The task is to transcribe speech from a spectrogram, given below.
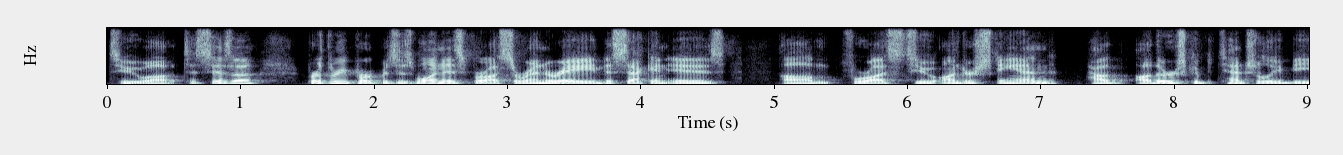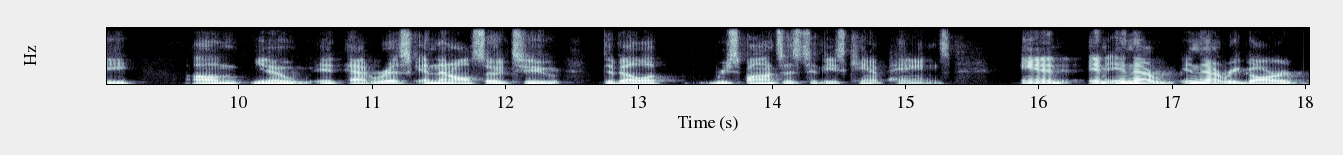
to uh, to CISA for three purposes. One is for us to render aid. The second is um, for us to understand how others could potentially be, um, you know, it, at risk, and then also to develop responses to these campaigns. And and in that in that regard,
